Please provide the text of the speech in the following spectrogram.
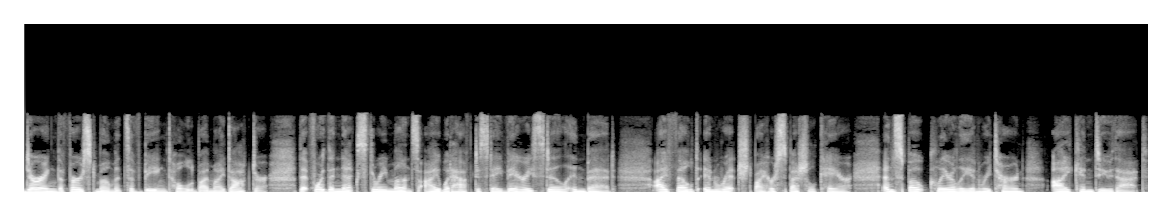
during the first moments of being told by my doctor that for the next three months I would have to stay very still in bed, I felt enriched by her special care and spoke clearly in return, I can do that.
